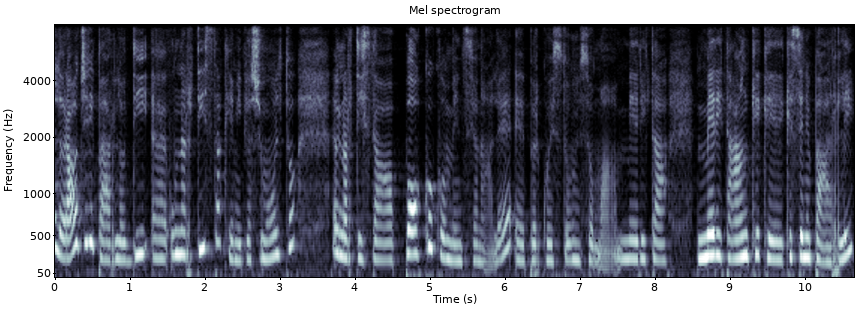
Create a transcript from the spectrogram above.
Allora, oggi vi parlo di eh, un artista che mi piace molto, è un artista poco convenzionale e per questo, insomma, merita, merita anche che, che se ne parli.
